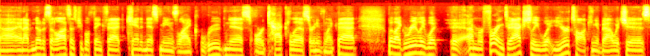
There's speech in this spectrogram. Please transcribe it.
Uh, and I've noticed that a lot of times people think that candidness means like rudeness or tactless or anything like that. But like really what uh, I'm referring to actually what you're talking about, which is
